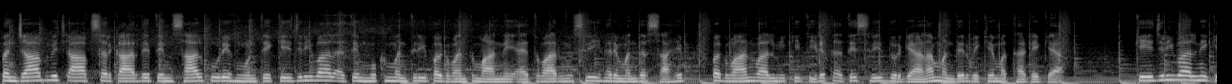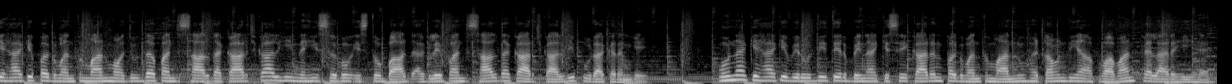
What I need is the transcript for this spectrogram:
ਪੰਜਾਬ ਵਿੱਚ ਆਪ ਸਰਕਾਰ ਦੇ 3 ਸਾਲ ਪੂਰੇ ਹੋਣ ਤੇ ਕੇਜਰੀਵਾਲ ਅਤੇ ਮੁੱਖ ਮੰਤਰੀ ਭਗਵੰਤ ਮਾਨ ਨੇ ਐਤਵਾਰ ਨੂੰ ਸ੍ਰੀ ਹਰਿਮੰਦਰ ਸਾਹਿਬ, ਭਗਵਾਨ ਵਾਲਮੀਕੀ ਤੀਰਥ ਅਤੇ ਸ੍ਰੀ ਦੁਰਗਿਆਨਾ ਮੰਦਿਰ ਵਿਖੇ ਮੱਥਾ ਟੇਕਿਆ। ਕੇਜਰੀਵਾਲ ਨੇ ਕਿਹਾ ਕਿ ਭਗਵੰਤ ਮਾਨ ਮੌਜੂਦਾ 5 ਸਾਲ ਦਾ ਕਾਰਜਕਾਲ ਹੀ ਨਹੀਂ, ਸਗੋਂ ਇਸ ਤੋਂ ਬਾਅਦ ਅਗਲੇ 5 ਸਾਲ ਦਾ ਕਾਰਜਕਾਲ ਵੀ ਪੂਰਾ ਕਰਨਗੇ। ਉਹਨਾਂ ਕਿਹਾ ਕਿ ਵਿਰੋਧੀ ਧਿਰ ਬਿਨਾਂ ਕਿਸੇ ਕਾਰਨ ਭਗਵੰਤ ਮਾਨ ਨੂੰ ਹਟਾਉਣ ਦੀਆਂ ਅਫਵਾਹਾਂ ਫੈਲਾ ਰਹੀ ਹੈ।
